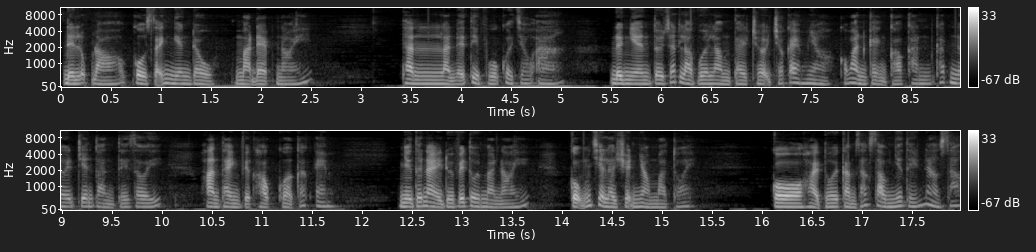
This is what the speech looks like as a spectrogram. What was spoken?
Đến lúc đó cô sẽ nghiêng đầu mà đẹp nói. Thần là nữ tỷ phú của châu Á. Đương nhiên tôi rất là vui lòng tài trợ cho các em nhỏ có hoàn cảnh khó khăn khắp nơi trên toàn thế giới, hoàn thành việc học của các em. Những thứ này đối với tôi mà nói, cũng chỉ là chuyện nhỏ mà thôi. Cô hỏi tôi cảm giác sau như thế nào sao?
